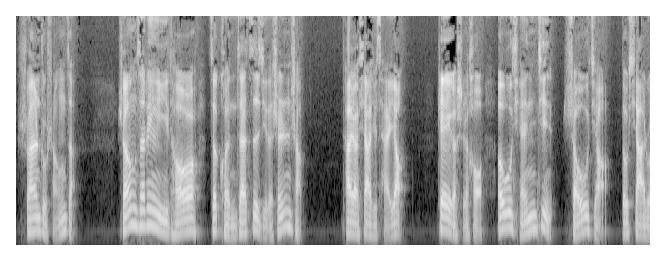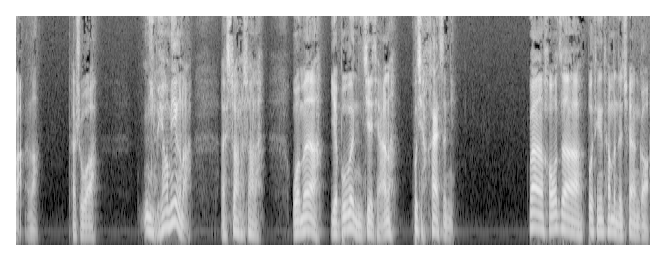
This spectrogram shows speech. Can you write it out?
拴住绳子，绳子另一头则捆在自己的身上，他要下去采药。这个时候，欧前进手脚都吓软了。他说：“你不要命了？呃，算了算了。”我们啊，也不问你借钱了，不想害死你。万猴子不听他们的劝告，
